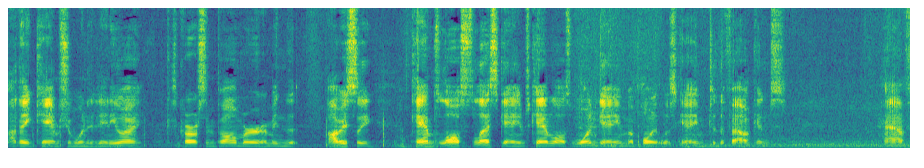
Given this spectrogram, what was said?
I think Cam should win it anyway because Carson Palmer. I mean, the, obviously Cam's lost less games. Cam lost one game, a pointless game, to the Falcons. Half,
